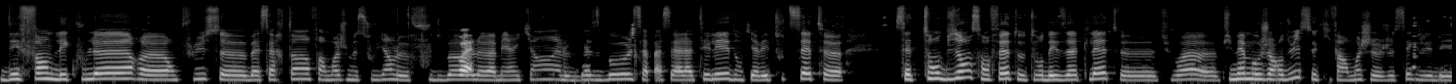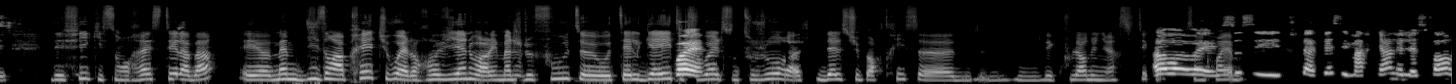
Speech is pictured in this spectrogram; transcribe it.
défendent les couleurs. Euh, en plus, bah, certains, enfin moi, je me souviens le football américain, le baseball, ça passait à la télé, donc il y avait toute cette cette ambiance en fait autour des athlètes, tu vois. puis même aujourd'hui, ceux qui, enfin moi, je, je sais que j'ai des des filles qui sont restées là-bas Et euh, même dix ans après, tu vois, elles reviennent voir les matchs de foot euh, au tailgate. Tu vois, elles sont toujours euh, fidèles supportrices des couleurs d'université. Ah ouais, ouais. Ça, c'est tout à fait, c'est marquant. le sport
